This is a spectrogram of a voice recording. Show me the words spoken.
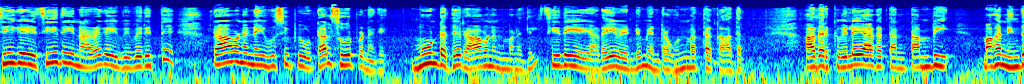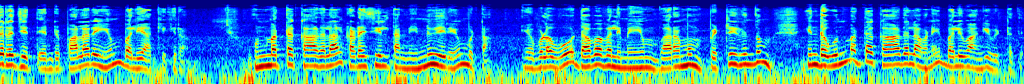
சீகை சீதையின் அழகை விவரித்து ராவணனை உசுப்பி விட்டால் சூர்பனகை. மூண்டது ராவணன் மனதில் சீதையை அடைய வேண்டும் என்ற உன்மத்த காதல். அதற்கு விலையாக தன் தம்பி மகன் இந்திரஜித் என்று பலரையும் பலியாக்குகிறான். உன்மத்த காதலால் கடைசியில் தன் இன்னுயிரையும் விட்டான். எவ்வளவோ தவ வலிமையும் வரமும் பெற்றிருந்தும் இந்த உண்மத்த காதல் அவனை பலிவாங்கி விட்டது.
